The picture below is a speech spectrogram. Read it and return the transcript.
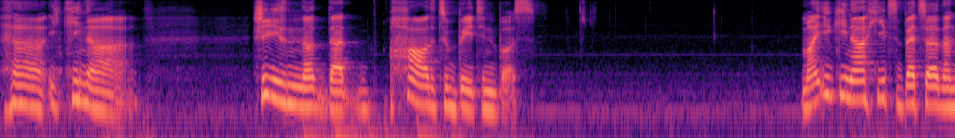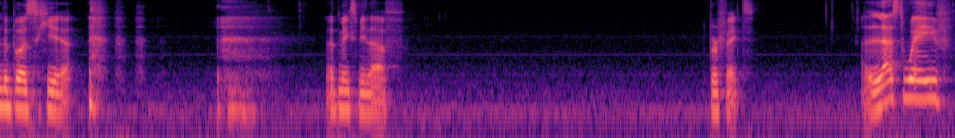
Ikina. She is not that hard to beat in boss. My Ikina hits better than the boss here. that makes me laugh. Perfect. Last wave,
